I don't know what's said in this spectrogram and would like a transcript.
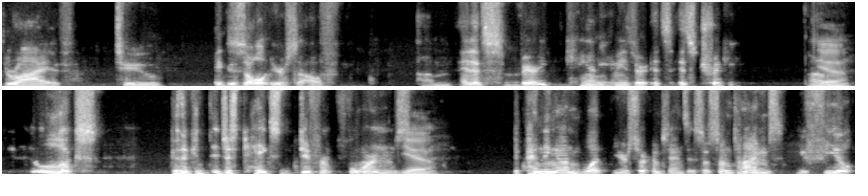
drive to exalt yourself um, and it's very canny i mean it's very it's it's tricky um, yeah. it looks because it can it just takes different forms Yeah. Depending on what your circumstances so sometimes you feel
